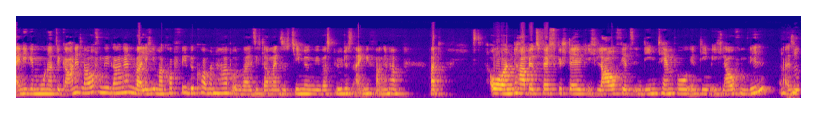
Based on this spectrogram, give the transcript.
einige Monate gar nicht laufen gegangen, weil ich immer Kopfweh bekommen habe und weil sich da mein System irgendwie was Blödes eingefangen hab, hat. Und habe jetzt festgestellt, ich laufe jetzt in dem Tempo, in dem ich laufen will. Mhm. Also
